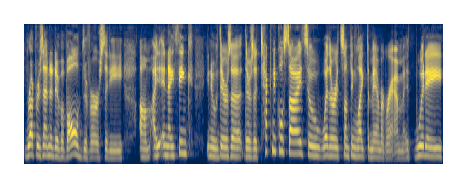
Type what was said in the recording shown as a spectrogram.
representative of all diversity. Um, I, and I think you know there's a there's a technical side. So whether it's something like the mammogram, it, would a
